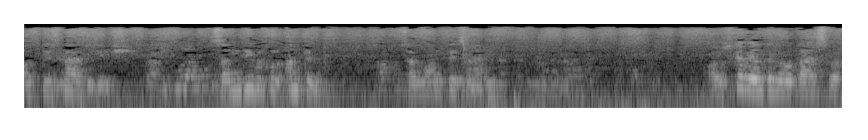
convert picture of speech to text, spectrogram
और तीसरा है संधि बिल्कुल अंत में। सर्वांत संधि। और उसके भी अंत में होता है स्वर।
